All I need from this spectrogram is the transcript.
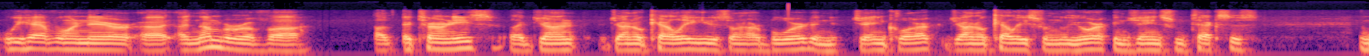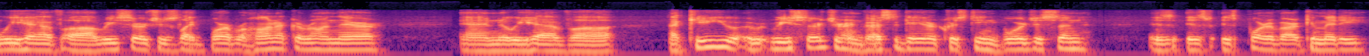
we have on there uh, a number of uh, attorneys like John John O'Kelly, who's on our board, and Jane Clark. John O'Kelly's from New York, and Jane's from Texas. And we have uh, researchers like Barbara Honaker on there, and we have uh, a key researcher, investigator Christine Borgeson, is is is part of our committee.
